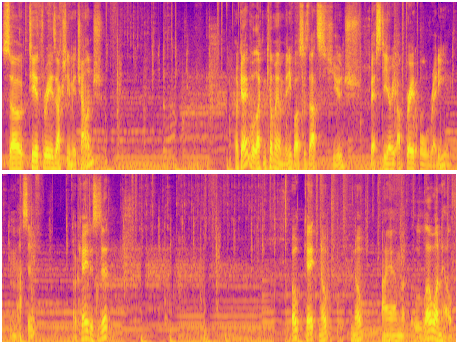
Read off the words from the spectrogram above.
So tier 3 is actually to be a challenge. Okay, well I can kill my own mini bosses. That's huge. Bestiary upgrade already. Massive. Okay, this is it. Okay, nope. Nope. I am low on health.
